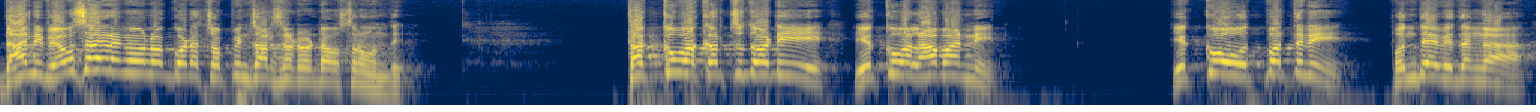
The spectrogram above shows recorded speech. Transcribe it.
దాన్ని వ్యవసాయ రంగంలో కూడా చొప్పించాల్సినటువంటి అవసరం ఉంది. తక్కువ ఖర్చుతోటి ఎక్కువ లాభాన్ని ఎక్కువ ఉత్పత్తిని పొందే విధంగా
